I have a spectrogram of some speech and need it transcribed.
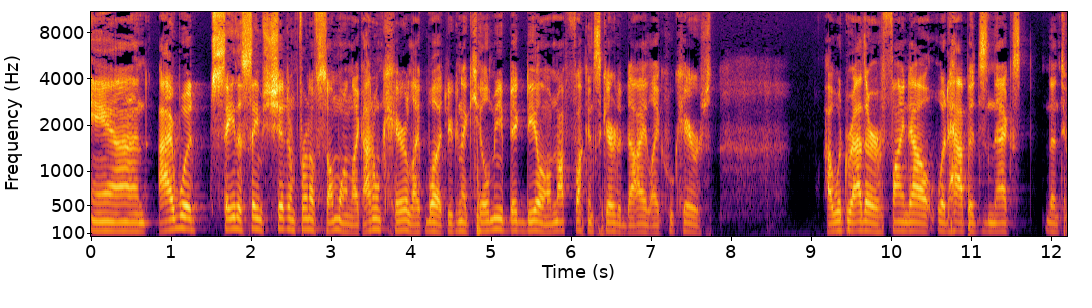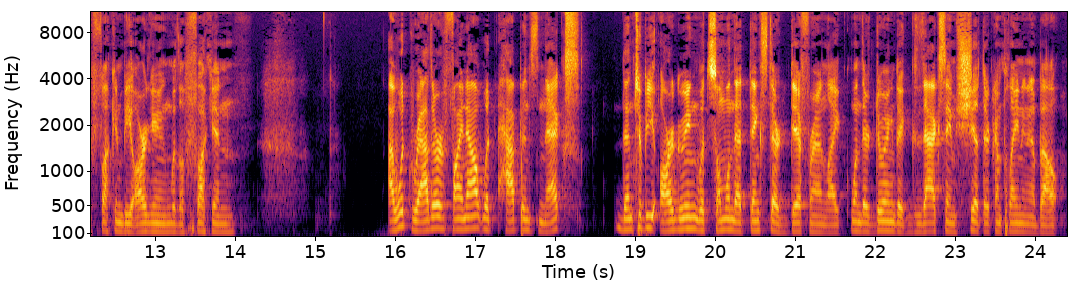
and I would say the same shit in front of someone. Like, I don't care. Like, what? You're gonna kill me? Big deal. I'm not fucking scared to die. Like, who cares? I would rather find out what happens next than to fucking be arguing with a fucking. I would rather find out what happens next than to be arguing with someone that thinks they're different. Like, when they're doing the exact same shit they're complaining about.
